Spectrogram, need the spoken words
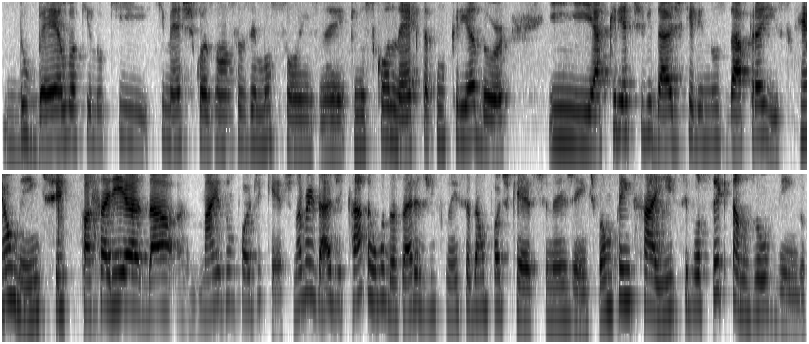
do belo, aquilo que, que mexe com as nossas emoções, né? Que nos conecta com o Criador e a criatividade que ele nos dá para isso. Realmente passaria a dar mais um podcast. Na verdade, cada uma das áreas de influência dá um podcast, né, gente? Vamos pensar aí. Se você que está nos ouvindo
